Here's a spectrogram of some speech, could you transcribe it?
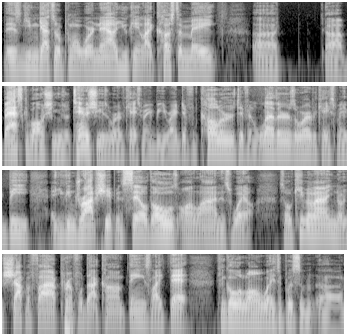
This even got to the point where now you can like custom make uh, uh, basketball shoes or tennis shoes, whatever the case may be, right? Different colors, different leathers, or whatever the case may be, and you can drop ship and sell those online as well. So keep in mind, you know, Shopify, Printful.com, things like that can go a long way to put some uh,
